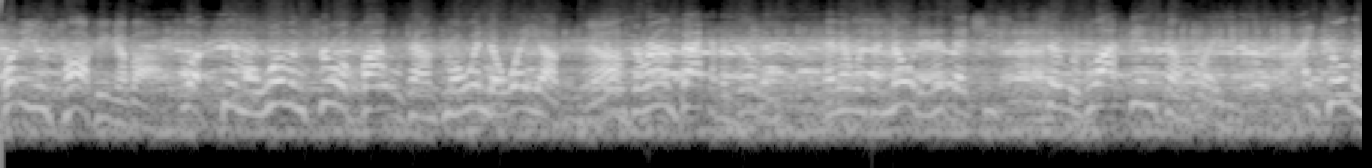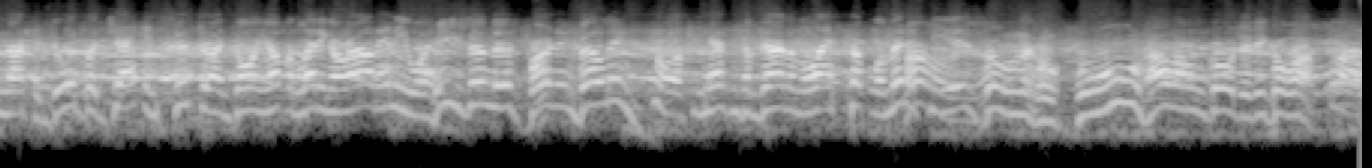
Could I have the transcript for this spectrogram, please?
What are you talking about? Look, Tim, a woman threw a bottle down from a window way up. Yeah? It was around back of the building, and there was a note in it that she said was locked in someplace. I told him not to do it, but Jack insisted on going up and letting her out anyway. He's in this burning building? Oh, if he hasn't come down in the last couple of minutes, he oh, is. The little fool. How long ago did he go up? Well,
